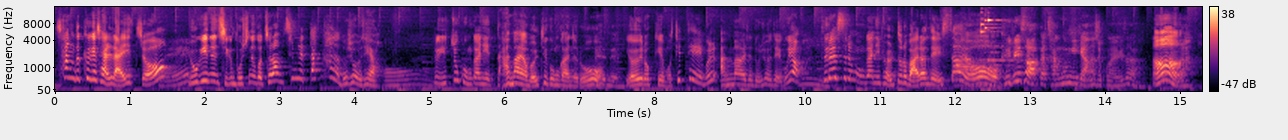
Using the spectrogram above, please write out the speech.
창도 크게 잘 나 있죠? 네. 여기는 지금 보시는 것처럼 침대 딱 하나 놓으셔도 돼요. 어. 그리고 이쪽 공간이 남아요 멀티 공간으로 네네. 여유롭게 뭐 티테이블 안마의자 놓으셔도 되고요 음. 드레스룸 공간이 별도로 마련되어 있어요 아, 그래서 아까 장롱 얘기 안 하셨구나 여기서. 어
